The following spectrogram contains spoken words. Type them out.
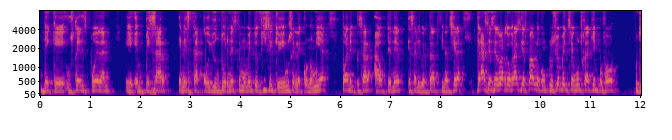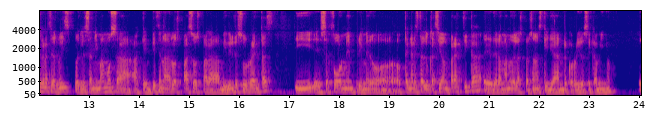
de que ustedes puedan eh, empezar en esta coyuntura, en este momento difícil que vivimos en la economía, puedan empezar a obtener esa libertad financiera. Gracias, Eduardo. Gracias, Pablo. Conclusión, 20 segundos cada quien, por favor. Muchas gracias, Luis. Pues les animamos a, que empiecen a dar los pasos para vivir de sus rentas y eh, se formen primero, obtengan esta educación práctica eh, de la mano de las personas que ya han recorrido ese camino eh,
